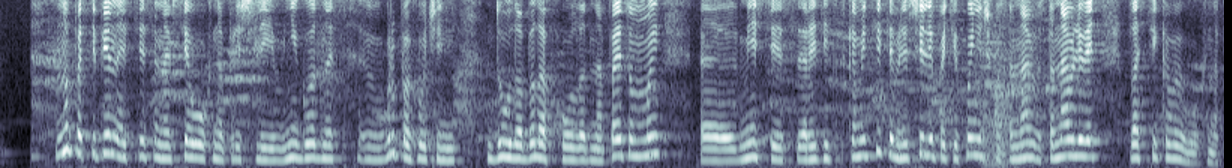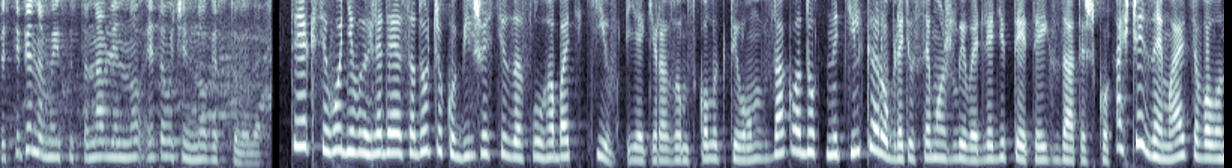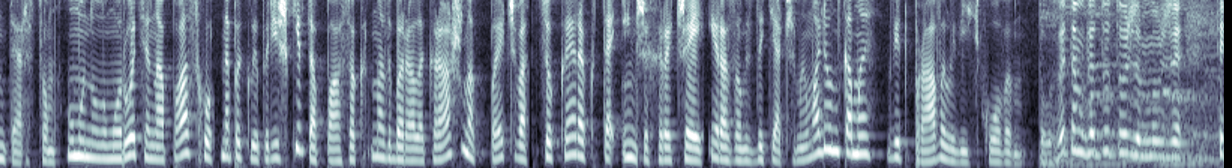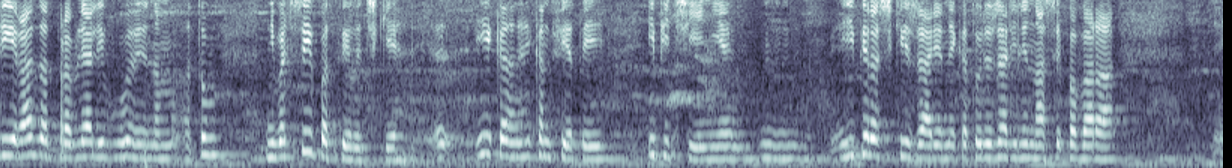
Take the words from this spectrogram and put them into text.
Ну, постепенно, естественно, все окна пришли в негодность. В группах очень дуло, было холодно. Поэтому мы э, вместе с родительским комитетом решили потихонечку устанав- устанавливать пластиковые окна. Постепенно мы их устанавливаем, но это очень много стоило. Те, як сьогодні виглядає садочок, у більшості заслуга батьків, які разом з колективом закладу не тільки роблять усе можливе для дітей та їх затишку, а ще й займаються волонтерством. У минулому році на Пасху напекли пиріжків та пасок, назбирали крашенок, печива, цукерок та інших речей і разом з дитячими малюнками відправили військовим. В этом году тоже мы уже три раза отправляли воинам АТО небольшие посылочки, э, и кон- и конфеты, и печенье, м, и пирожки жареные, которые жарили наши повара,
